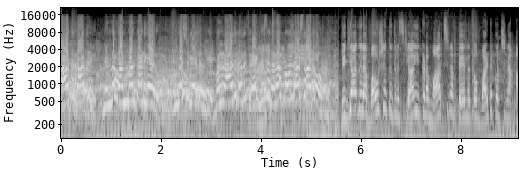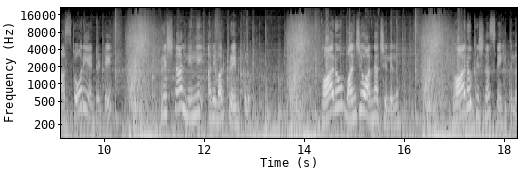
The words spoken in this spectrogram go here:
రాత్రి రాత్రి నిన్న వన్ మంత్ అడిగారు ఇన్వెస్టిగేషన్కి. మరి రాత్రి రాత్రి ఫేక్ న్యూస్ ఎలా ప్రూవ్ చేస్తారు? విద్యార్థుల భవిష్యత్తు దృష్ట్యా ఇక్కడ మార్చిన పేర్లతో బయటకొచ్చిన ఆ స్టోరీ ఏంటంటే కృష్ణ లిల్లీ అనేవారు ప్రేమికులు. భారు మంజు అన్న చెల్లెలు. భారు కృష్ణ స్నేహితులు.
